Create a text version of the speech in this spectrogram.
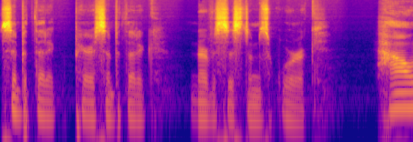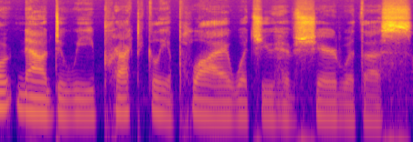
sympathetic, parasympathetic nervous systems work. How now do we practically apply what you have shared with us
